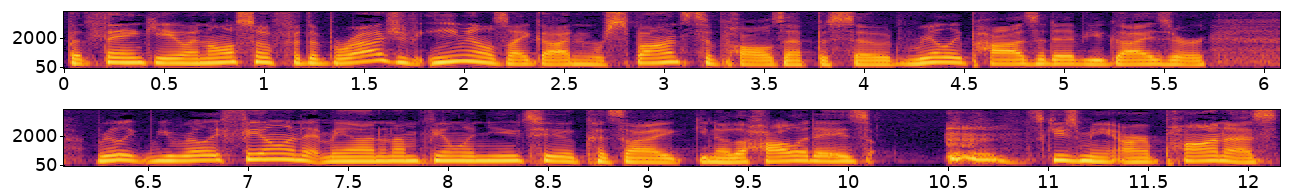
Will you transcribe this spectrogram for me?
But thank you, and also for the barrage of emails I got in response to Paul's episode. Really positive. You guys are really you're really feeling it, man, and I'm feeling you too because I you know the holidays, excuse me, are upon us.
